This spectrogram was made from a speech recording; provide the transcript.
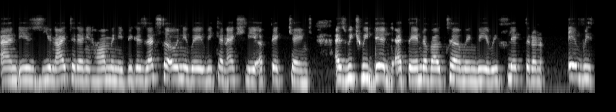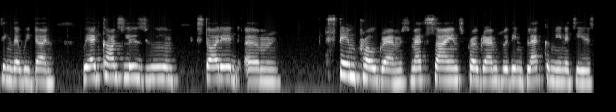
and is united and in harmony because that's the only way we can actually affect change as which we did at the end of our term when we reflected on everything that we done we had counselors who started um, STEM programs, math science programs within black communities.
